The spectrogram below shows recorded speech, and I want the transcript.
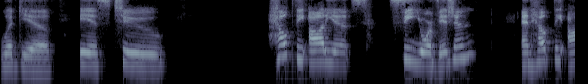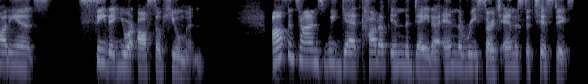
would give is to help the audience see your vision and help the audience see that you are also human. Oftentimes, we get caught up in the data and the research and the statistics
